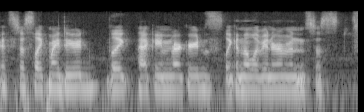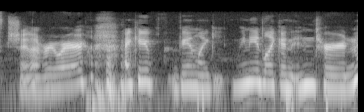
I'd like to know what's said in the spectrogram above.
it's just like my dude like packing records like in the living room, and it's just shit everywhere. I keep being like, we need like an intern.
